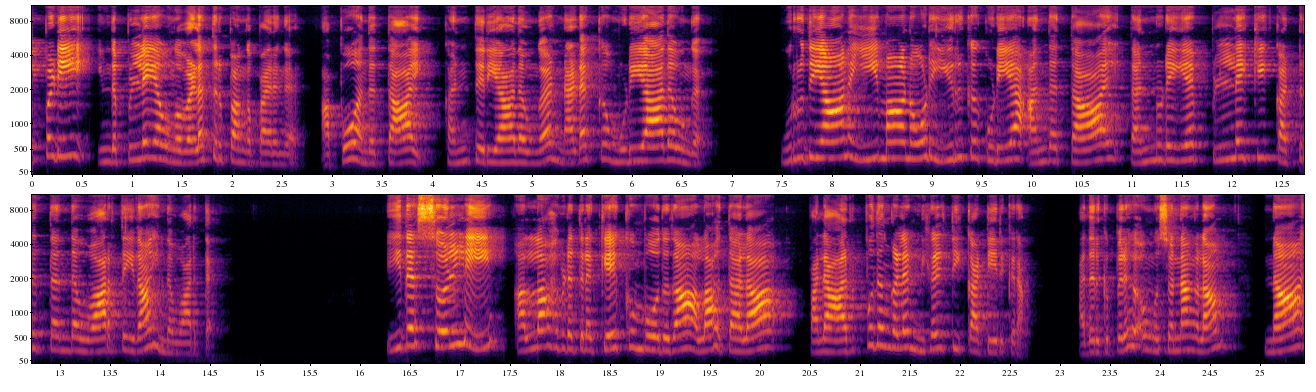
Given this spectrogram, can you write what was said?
எப்படி இந்த பிள்ளைய அவங்க வளர்த்துருப்பாங்க பாருங்க. அப்போ அந்த தாய் கண் தெரியாதவங்க நடக்க முடியாதவங்க உறுதியான ஈமானோடு இருக்கக்கூடிய அந்த தாய் தன்னுடைய பிள்ளைக்கு கற்றுத்தந்த வார்த்தை தான் இந்த வார்த்தை. இதை சொல்லி அல்லாஹ்விடத்தில் கேட்கும்போது தான் அல்லாஹாலா பல அற்புதங்களை நிகழ்த்தி காட்டியிருக்கிறான். அதற்கு பிறகு அவங்க சொன்னாங்களாம் நான்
